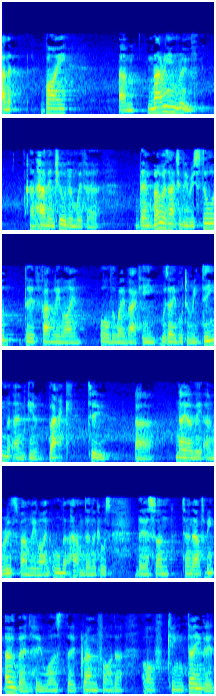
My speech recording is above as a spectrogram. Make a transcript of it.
And by um, marrying Ruth and having children with her, then Boaz actually restored the family line all the way back. He was able to redeem and give back to uh, Naomi and Ruth's family line all that happened. And of course, their son turned out to be Obed, who was the grandfather of King David,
